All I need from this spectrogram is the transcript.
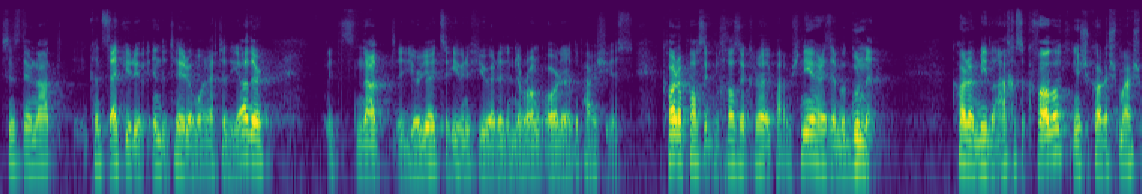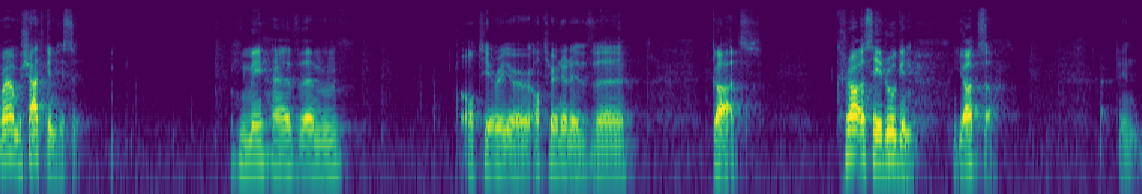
since they're not consecutive in the Torah one after the other, it's not your yaitza even if you read it in the wrong order of the parshas. He may have um, ulterior, alternative uh, gods. And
